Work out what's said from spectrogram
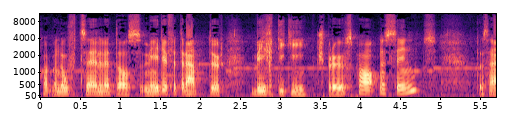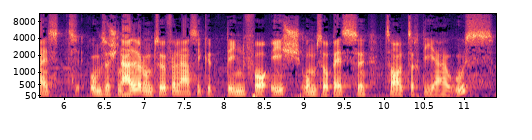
könnte man aufzählen, dass Medienvertreter wichtige Gesprächspartner sind. Das heißt, umso schneller und zuverlässiger die Info ist, umso besser zahlt sich die auch aus.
